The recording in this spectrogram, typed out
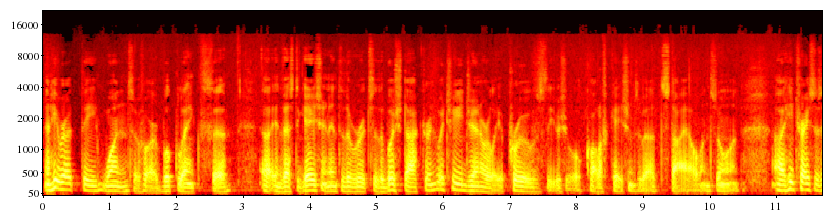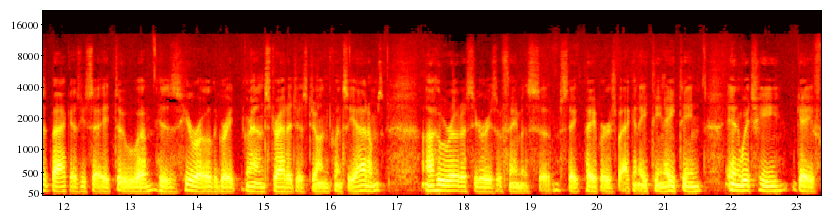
And he wrote the one so far book length uh, uh, investigation into the roots of the Bush Doctrine, which he generally approves, the usual qualifications about style and so on. Uh, he traces it back, as you say, to uh, his hero, the great grand strategist John Quincy Adams, uh, who wrote a series of famous uh, state papers back in 1818 in which he gave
